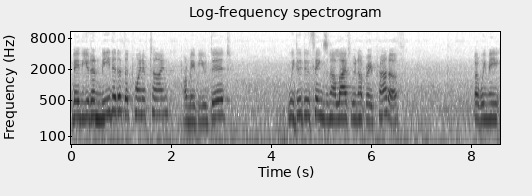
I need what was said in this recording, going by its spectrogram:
Maybe you didn't mean it at that point of time, or maybe you did. We do do things in our lives we're not very proud of, but we may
